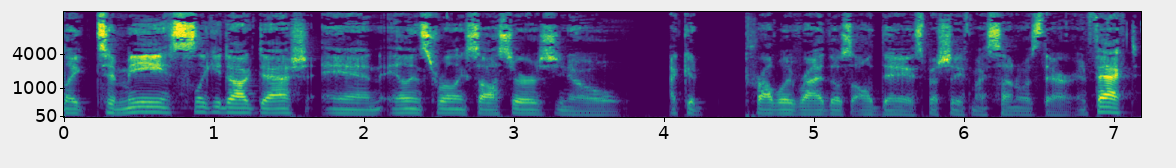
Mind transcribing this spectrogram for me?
Like to me, Slinky Dog Dash and Alien Swirling Saucers, you know, I could probably ride those all day, especially if my son was there. In fact,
